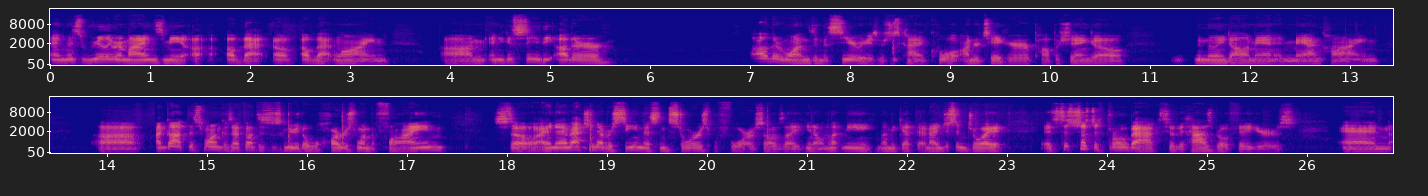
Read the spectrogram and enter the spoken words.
and this really reminds me of, uh, of that of, of that line. Um, and you can see the other other ones in the series, which is kind of cool. Undertaker, Papa Shango, The Million Dollar Man, and Mankind. Uh, I got this one because I thought this was going to be the hardest one to find. So and I've actually never seen this in stores before. So I was like, you know, let me let me get that. And I just enjoy it. It's just such a throwback to the Hasbro figures and uh,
